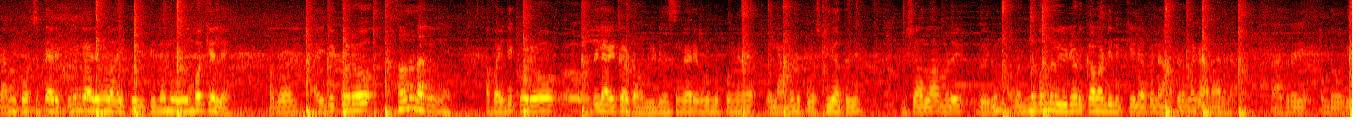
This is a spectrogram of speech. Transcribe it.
കാരണം കുറച്ച് തിരക്കിലും കാര്യങ്ങളും ആയിപ്പോയി. പിന്നെ നോമ്പൊക്കെ അല്ലേ അപ്പം അതിന്റെയൊക്കെ ഓരോ സൗണ്ട് ഉണ്ടാക്കുന്നു അപ്പം അതിന്റെയൊക്കെ ഓരോ ഇതിലായിട്ട് കേട്ടോ വീഡിയോസും കാര്യങ്ങളൊന്നും ഇപ്പോൾ ഇങ്ങനെ വല്ലാണ്ട് പോസ്റ്റ് ചെയ്യാത്തത്. ഇൻഷാല്ല നമ്മൾ വരും. അപ്പം ഇന്നിപ്പോൾ ഒന്ന് വീഡിയോ എടുക്കാൻ വേണ്ടി നിൽക്കില്ല അപ്പം നാദറിനെ കാണാനില്ല. നാദിർ എന്തോ ഒരു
